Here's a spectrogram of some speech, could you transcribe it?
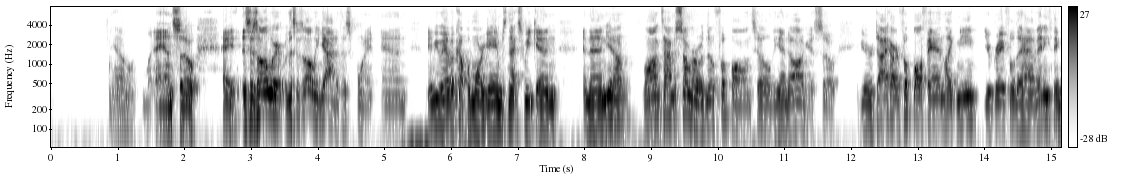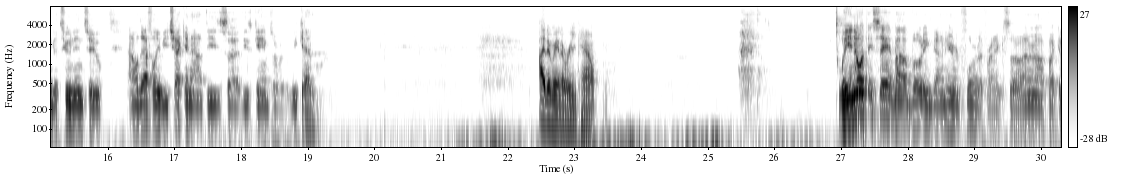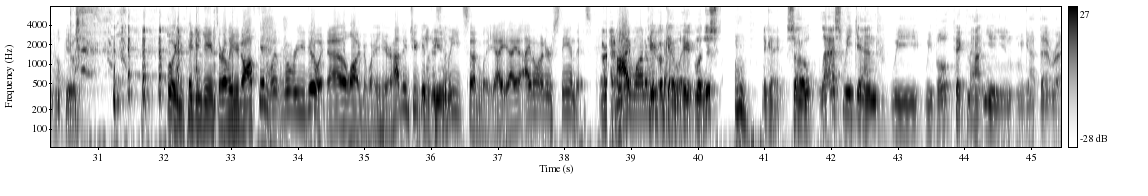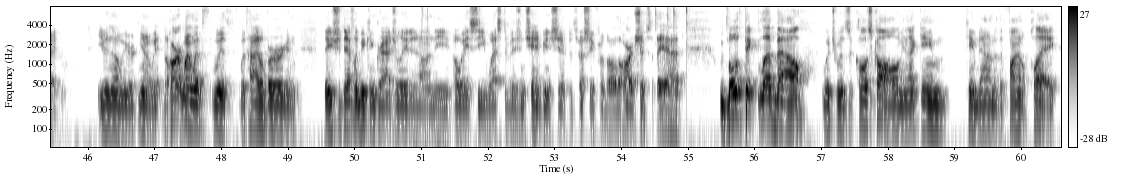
you know and so hey this is all we're this is all we got at this point and maybe we have a couple more games next weekend and then you know long time summer with no football until the end of august. So if you're a diehard football fan like me you're grateful to have anything to tune into and i'll definitely be checking out these uh, these games over the weekend. I don't mean to recount Well, you know what they say about voting down here in Florida, Frank. So I don't know if I can help you. well, are picking games early and often? What, what were you doing uh, along the way here? How did you get this lead suddenly? I, I, I don't understand this. All right, well, I want to. okay, well, here, well, just okay. So last weekend we we both picked Mount Union. We got that right, even though we were you know we, the heart went with with with Heidelberg, and they should definitely be congratulated on the OAC West Division Championship, especially for all the hardships that they had. We both picked Lev which was a close call. I mean, that game came down to the final play,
